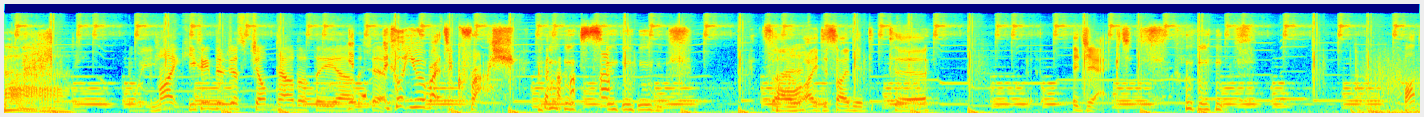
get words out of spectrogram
Ah. Mike, you seem to have just jumped out of the, uh, Yeah, the I thought you were about to crash. so Fair. I decided to eject. what?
